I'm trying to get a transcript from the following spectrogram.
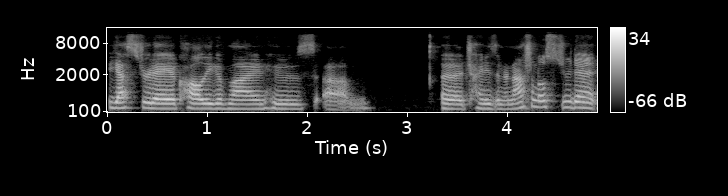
yesterday, a colleague of mine who's um, a Chinese international student,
